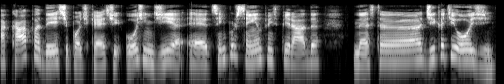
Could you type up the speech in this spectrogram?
a capa deste podcast hoje em dia é 100% inspirada nesta dica de hoje.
